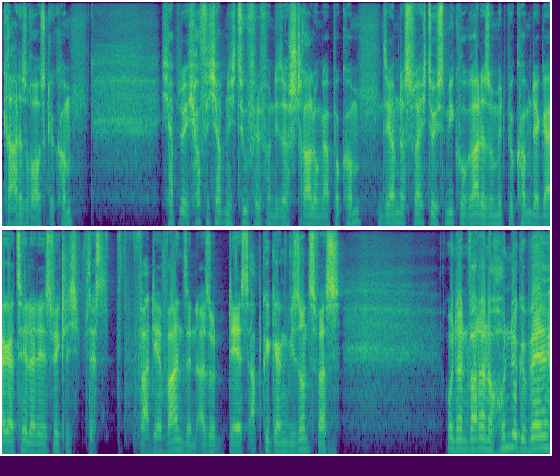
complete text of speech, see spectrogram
gerade so rausgekommen. Ich, hab, ich hoffe, ich habe nicht zu viel von dieser Strahlung abbekommen. Sie haben das vielleicht durchs Mikro gerade so mitbekommen. Der Geigerzähler, der ist wirklich, das war der Wahnsinn. Also der ist abgegangen wie sonst was. Und dann war da noch Hundegebell.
